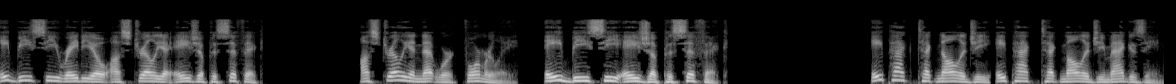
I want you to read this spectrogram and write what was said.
ABC Radio Australia Asia Pacific Australia Network formerly ABC Asia Pacific APAC Technology APAC Technology Magazine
